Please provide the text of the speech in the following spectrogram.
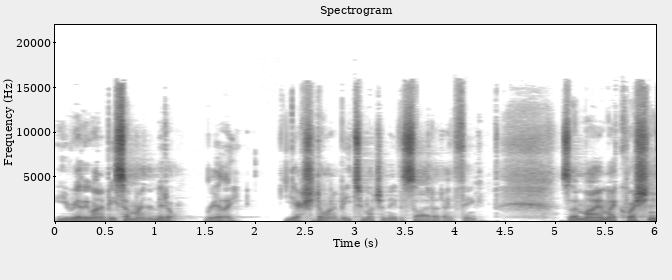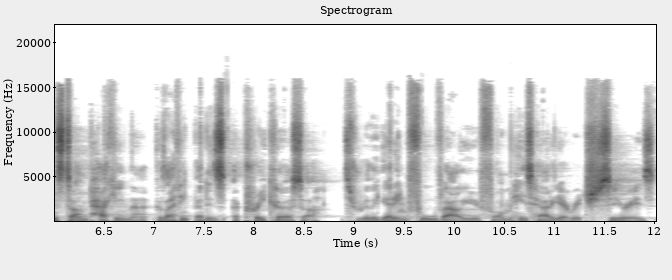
you really want to be somewhere in the middle really you actually don't want to be too much on either side i don't think so my my questions to unpacking that because I think that is a precursor to really getting full value from his How to Get Rich series.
